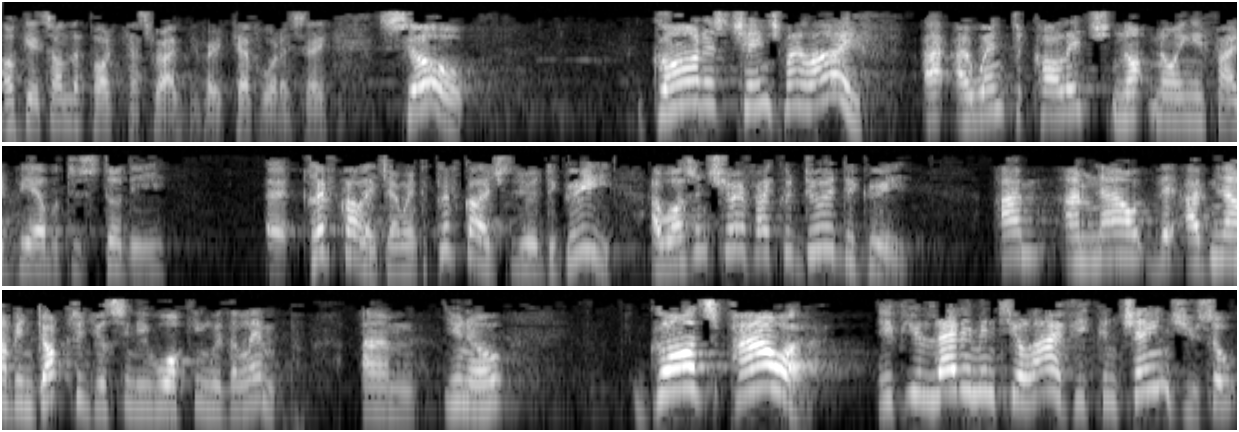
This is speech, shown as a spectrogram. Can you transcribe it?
Okay, it's on the podcast, right? Be very careful what I say. So, God has changed my life. I, I went to college not knowing if I'd be able to study at Cliff College. I went to Cliff College to do a degree. I wasn't sure if I could do a degree. I'm, I'm now, I've now been doctored. You'll see me walking with a limp. Um, you know, God's power. If you let Him into your life, He can change you. So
